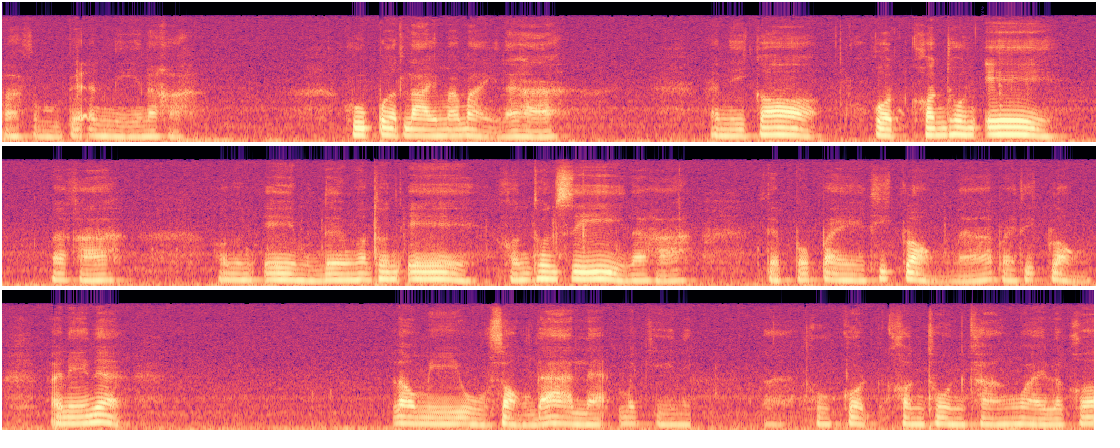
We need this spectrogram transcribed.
อะสมมติเป็นอันนี้นะคะ ครูเปิดลายมาใหม่นะคะ อันนี้ก็กด Ctrl A นะคะ Ctrl A เหมือนเดิม Ctrl A Ctrl C นะคะเสร็จปุ๊บไปที่กล่องนะ ไปที่กล่อง อันนี้เนี่ย เรามีอยู่สองด้านและเมื่อกี้นี้ อะครูกด Ctrl ค้างไว้แล้วก็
